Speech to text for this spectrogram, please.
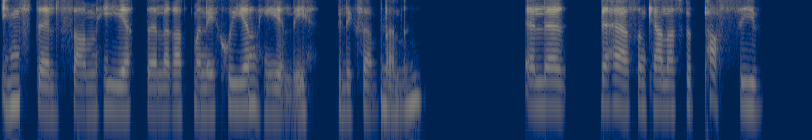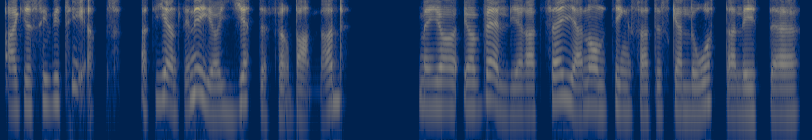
inställsamhet eller att man är skenhelig till exempel. Mm. Eller det här som kallas för passiv aggressivitet. Att egentligen är jag jätteförbannad. Men jag, jag väljer att säga någonting så att det ska låta lite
